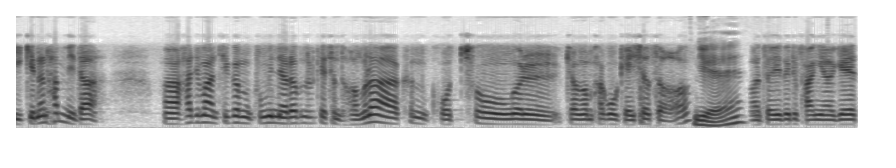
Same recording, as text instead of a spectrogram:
있기는 합니다. 아, 하지만 지금 국민 여러분들께서 너무나 큰 고충을 경험하고 계셔서 예. 어, 저희들이 방역에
